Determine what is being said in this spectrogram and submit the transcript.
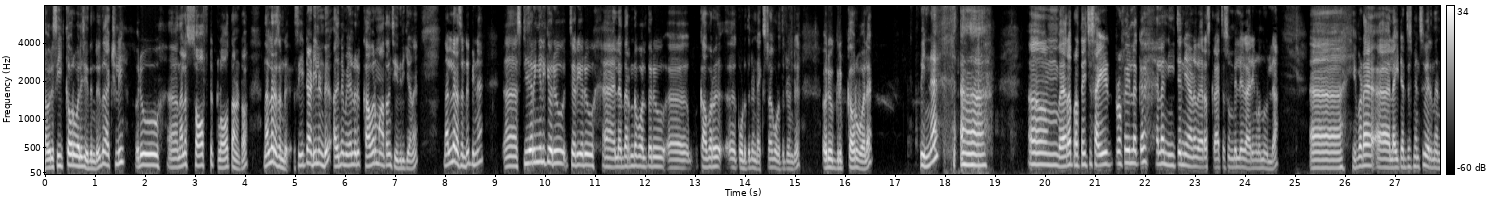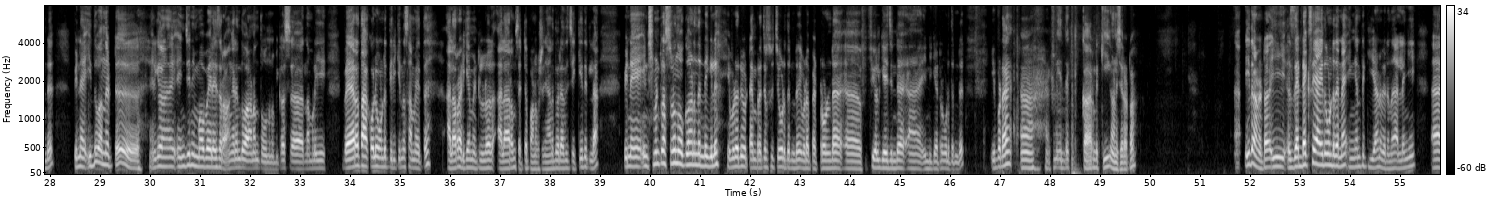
ഒരു സീറ്റ് കവർ പോലെ ചെയ്തിട്ടുണ്ട്. ഇത് ആക്ച്വലി ഒരു നല്ല സോഫ്റ്റ് ക്ലോത്ത് ആണ് കേട്ടോ നല്ല രസമുണ്ട്. സീറ്റ് അടിയിലുണ്ട്. അതിന്റെ മേളിൽ ഒരു കവർ മാത്രം ചെയ്തിരിക്കുകയാണ്. നല്ല രസമുണ്ട്. പിന്നെ സ്റ്റിയറിങ്ങിലേക്ക് ഒരു ചെറിയൊരു ലെതറിന്റെ പോലത്തെ ഒരു കവർ കൊടുത്തിട്ടുണ്ട്. എക്സ്ട്രാ കൊടുത്തിട്ടുണ്ട്. ഒരു ഗ്രിപ്പ് കവർ പോലെ. പിന്നെ വേറെ പ്രത്യേകിച്ച് സൈഡ് പ്രൊഫൈലിലൊക്കെ എല്ലാം നീറ്റ് തന്നെയാണ്. വേറെ സ്ക്രാച്ചസും വലിയ കാര്യങ്ങളൊന്നുമില്ല ഇവിടെ ലൈറ്റ് അഡ്ജസ്റ്റ്മെന്റ്സ് വരുന്നുണ്ട്. പിന്നെ ഇത് വന്നിട്ട് എനിക്ക് എൻജിൻ ഇമ്മൊബൈലൈസറോ അങ്ങനെ എന്തോ ആണെന്ന് തോന്നുന്നു. ബിക്കോസ് നമ്മൾ ഈ വേറെ താക്കോൽ കൊണ്ട് തിരിക്കുന്ന സമയത്ത് അലാറം അടിക്കാൻ വേണ്ടിയിട്ടുള്ള അലാറം സെറ്റപ്പാണ് പക്ഷേ ഞാനിതുവരെ അത് ചെക്ക് ചെയ്തിട്ടില്ല. പിന്നെ ഇൻസ്ട്രുമെന്റ് ക്ലസ്റ്റർ നോക്കുകയാണെന്നുണ്ടെങ്കിൽ ഇവിടെ ഒരു ടെമ്പറേച്ചർ സ്വിച്ച് കൊടുത്തിട്ടുണ്ട്. ഇവിടെ പെട്രോളിന്റെ ഫ്യൂൽ ഗേജിന്റെ ഇൻഡിക്കേറ്റർ കൊടുത്തിട്ടുണ്ട്. ഇവിടെ ആക്ച്വലി ഇതിന്റെ കാറിന്റെ കീ കാണിച്ചു തരാം ഇതാണ് കേട്ടോ ഈ സെഡ് എക്സ് ആയതുകൊണ്ട് തന്നെ ഇങ്ങനത്തെ കീ ആണ് വരുന്നത്. അല്ലെങ്കിൽ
